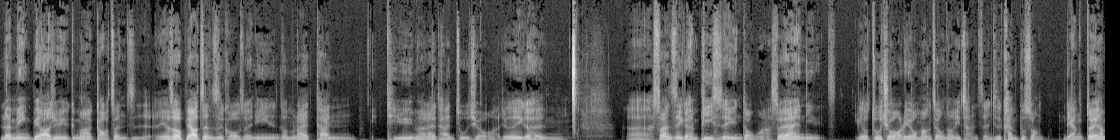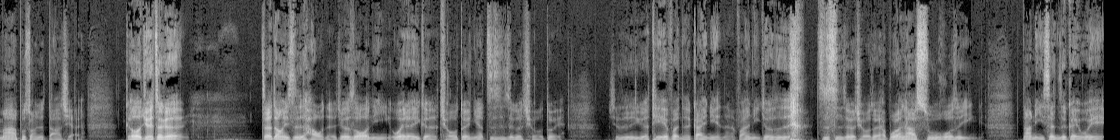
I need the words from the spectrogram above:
人民不要去跟他搞政治，有时候不要政治口水。你我们来谈体育嘛，来谈足球嘛，就是一个很呃，算是一个很 peace 的运动嘛。虽然你有足球流氓这种东西产生，就是看不爽，两队他妈不爽就打起来。可是我觉得这个。这个东西是好的，就是说你为了一个球队，你要支持这个球队，就是一个铁粉的概念呢。反正你就是 支持这个球队，不论他输或是赢，那你甚至可以为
